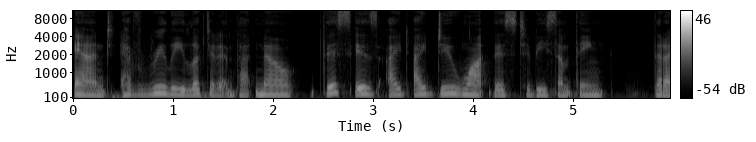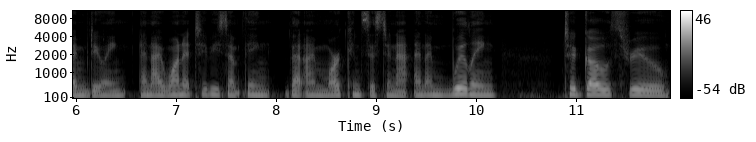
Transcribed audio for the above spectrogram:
and have really looked at it and thought, no, this is I I do want this to be something that I'm doing and I want it to be something that I'm more consistent at and I'm willing to go through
